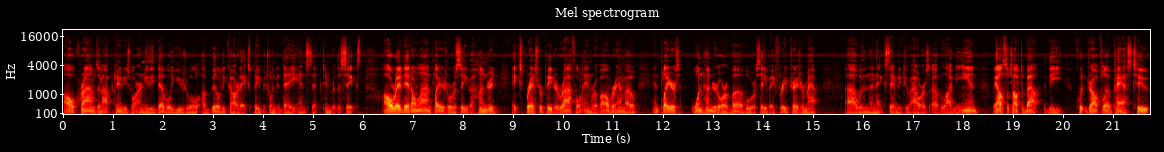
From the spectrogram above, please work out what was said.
all crimes and opportunities will earn you the double usual ability card XP between today and September the 6th. All Red Dead Online players will receive 100 express repeater rifle and revolver ammo, and players 100 or above will receive a free treasure map uh, within the next 72 hours of logging in. They also talked about the Quick Draw Club Pass 2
